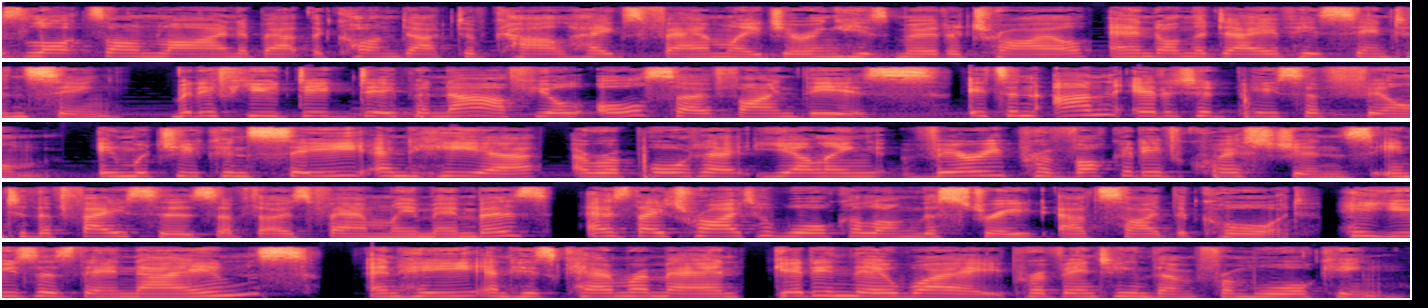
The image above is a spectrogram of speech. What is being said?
There's lots online about the conduct of Carl Haig's family during his murder trial and on the day of his sentencing. But if you dig deep enough, you'll also find this. It's an unedited piece of film in which you can see and hear a reporter yelling very provocative questions into the faces of those family members as they try to walk along the street outside the court. He uses their names, and he and his cameraman get in their way, preventing them from walking.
